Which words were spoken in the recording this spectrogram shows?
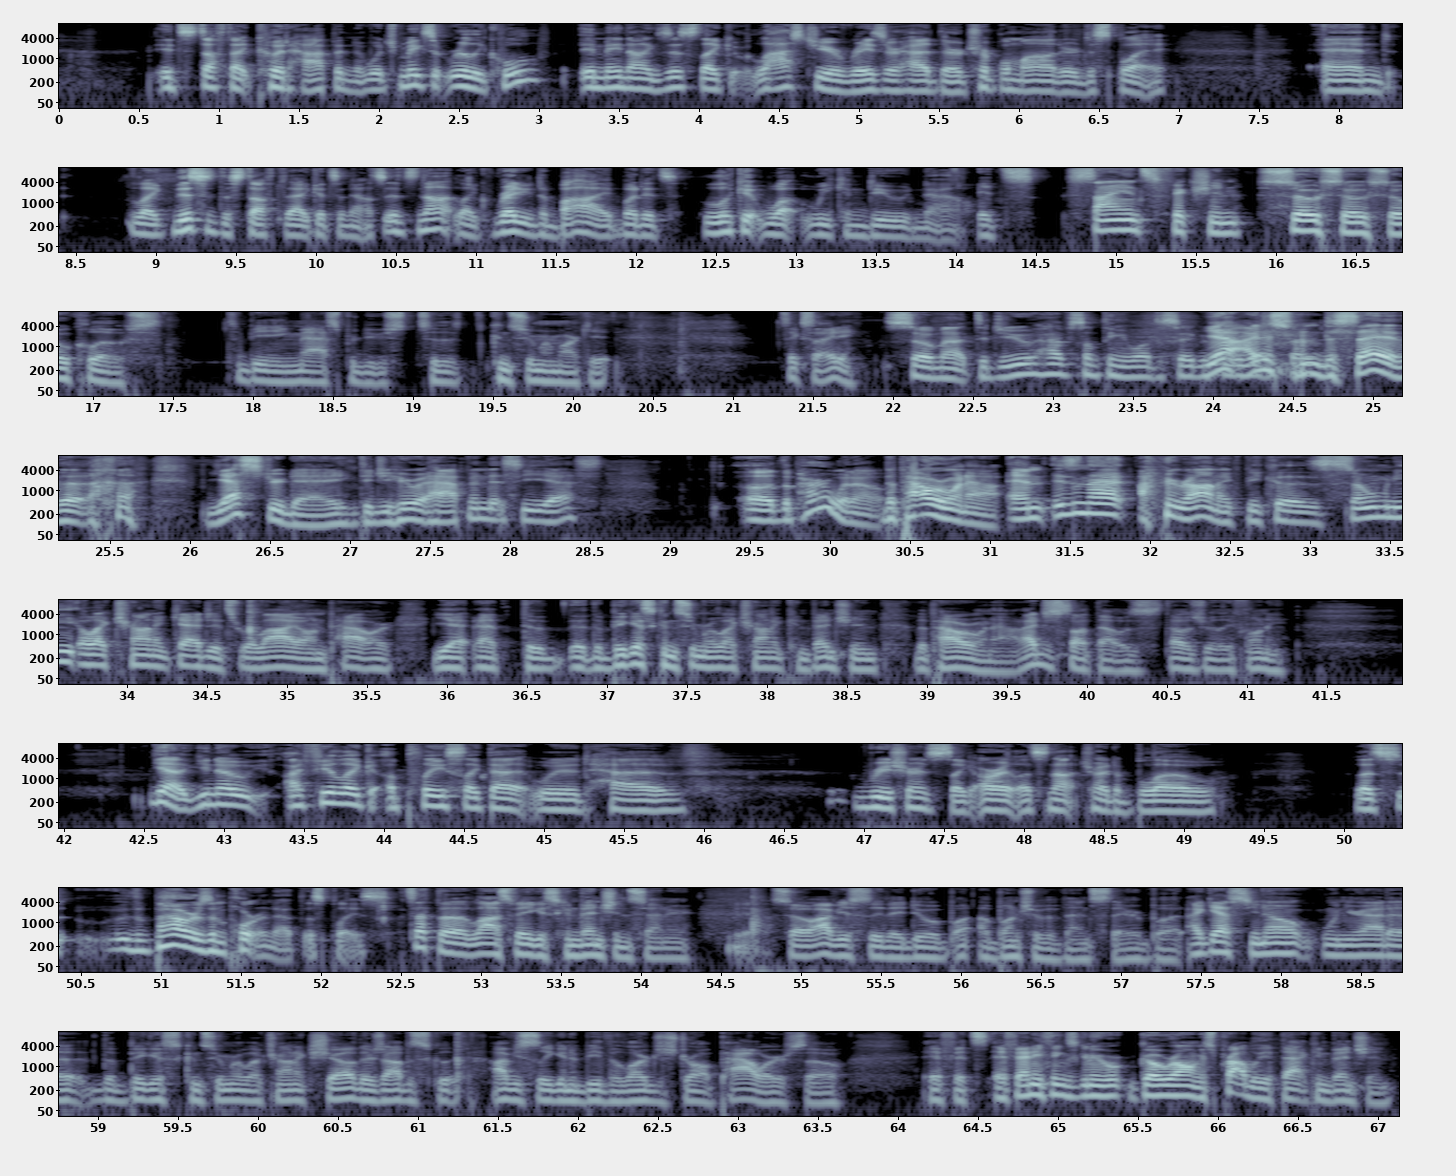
it's stuff that could happen which makes it really cool it may not exist like last year razer had their triple monitor display and like this is the stuff that gets announced it's not like ready to buy but it's look at what we can do now It's science fiction so so so close to being mass produced to the consumer market. It's exciting. so matt did you have something you wanted to say before Yeah, I just started? wanted to say that yesterday, did you hear what happened at CES? Uh the power went out The power went out. And isn't that ironic because so many electronic gadgets rely on power, yet at the, the the biggest consumer electronic convention, the power went out. I just thought that was that was really funny. yeah, you know, I feel like a place like that would have reassurance like, all right, let's not try to blow. Let's the power is important at this place. It's at the Las Vegas Convention Center. Yeah. So obviously they do a, bu- a bunch of events there, but I guess you know when you're at a the biggest consumer electronics show, there's obviously obviously going to be the largest draw of power. So if it's if anything's going to go wrong, it's probably at that convention.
